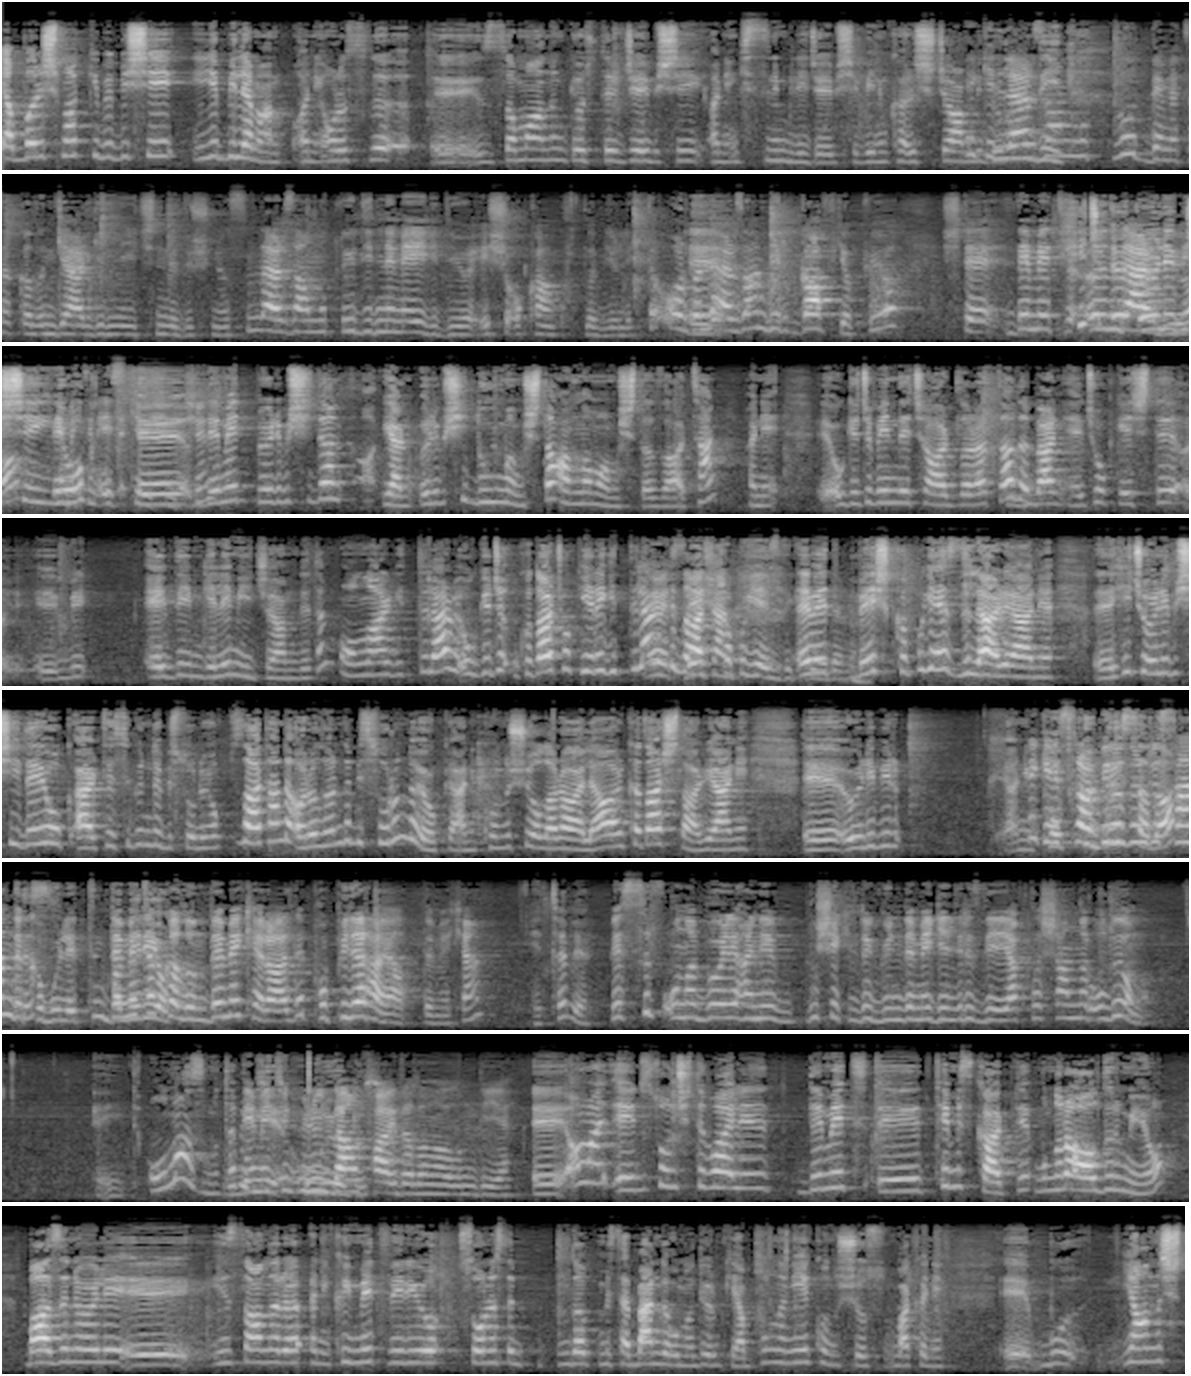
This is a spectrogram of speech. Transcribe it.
Ya barışmak gibi bir şeyi bilemem. Hani orası e, zamanın göstereceği bir şey, hani ikisinin bileceği bir şey. Benim karışacağım bir Peki durum Lerzan değil. Mutlu Demet Akalın gerginliği için ne düşünüyorsun? Lerzan Mutlu'yu dinlemeye gidiyor eşi Okan Kurt'la birlikte. Orada Ee, Lerzan bir gaf yapıyor. İşte Demet Hiç Önder öyle diyor. bir şey yok. eski Ee, için. Demet böyle bir şeyden yani öyle bir şey duymamış da anlamamış da zaten. Hani e, o gece beni de çağırdılar hatta da ben e, çok geçti e, bir evdeyim gelemeyeceğim dedim. Onlar gittiler ve o gece o kadar çok yere gittiler Evet, ki beş zaten. kapı gezdik Evet dedi. beş kapı gezdiler yani. E, hiç öyle bir şey de yok. Ertesi gün de bir sorun yoktu. Zaten de aralarında bir sorun da yok yani. Konuşuyorlar hala arkadaşlar yani e, öyle bir yani Peki Esra biraz önce da sen de kabul ettin. Demet. Akalın demek herhalde popüler hayat demek ha? E tabii. Ve sırf ona böyle hani bu şekilde gündeme geliriz diye yaklaşanlar oluyor mu? E, olmaz mı? Tabii Demet'in ki ününden oluyordur. faydalanalım diye. E, ama e, sonuç itibariyle Demet e, temiz kalpli. Bunları aldırmıyor. Bazen öyle e, insanlara hani kıymet veriyor. Sonrasında mesela ben de ona diyorum ki ya bununla niye konuşuyorsun? Bak hani e, bu yanlış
